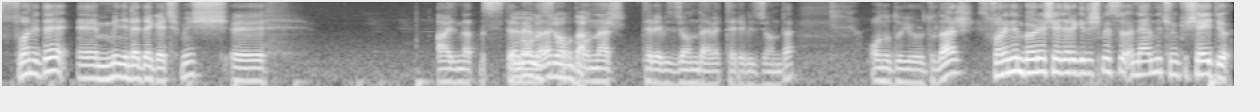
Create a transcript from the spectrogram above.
Sony'de e, mini LED'e geçmiş e, aydınlatma sistemi olarak. Onlar televizyonda evet televizyonda. Onu duyurdular. Sony'nin böyle şeylere girişmesi önemli çünkü şey diyor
